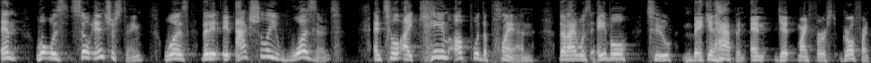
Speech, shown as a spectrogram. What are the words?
And what was so interesting was that it, it actually wasn't until I came up with a plan that I was able to make it happen and get my first girlfriend.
